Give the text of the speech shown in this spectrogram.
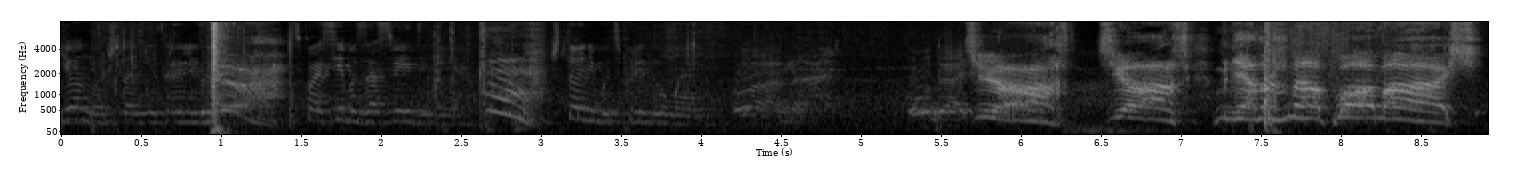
Ее нужно нейтрализовать. Спасибо за сведения. Что-нибудь придумаем. Ладно. Удачи. Черт! Черт! Мне нужна помощь!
